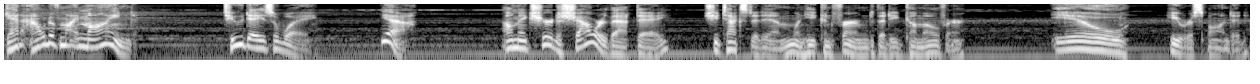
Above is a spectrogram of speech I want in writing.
Get out of my mind! Two days away. Yeah. I'll make sure to shower that day, she texted him when he confirmed that he'd come over. Ew, he responded.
